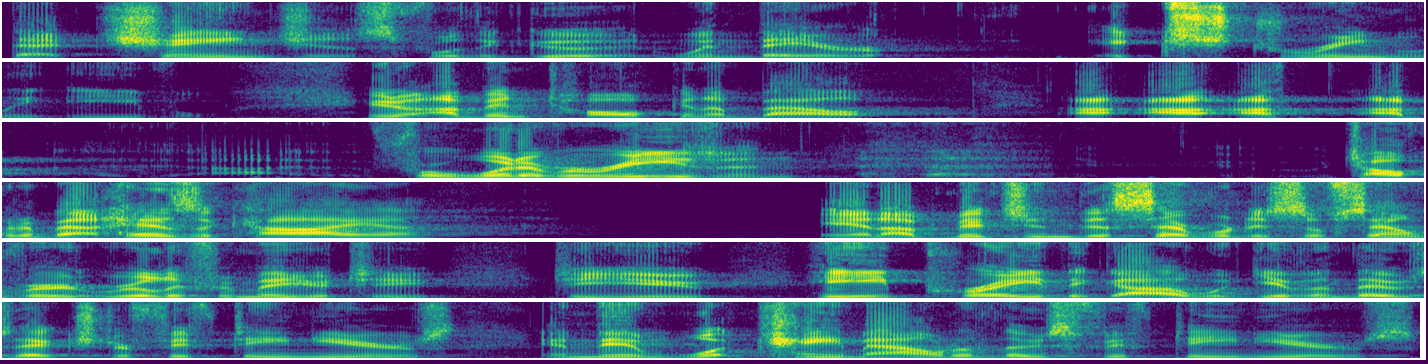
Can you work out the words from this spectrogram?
that changes for the good when they are extremely evil. You know, I've been talking about, I, I, I, for whatever reason, talking about Hezekiah, and I've mentioned this several, this will sound very, really familiar to, to you. He prayed that God would give him those extra 15 years, and then what came out of those 15 years?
